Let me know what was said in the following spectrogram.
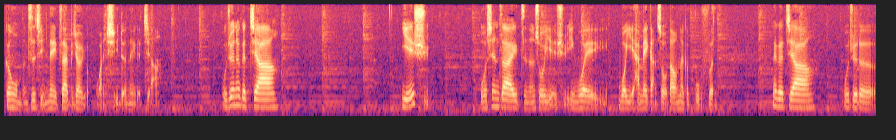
跟我们自己内在比较有关系的那个家。我觉得那个家，也许。我现在只能说也许，因为我也还没感受到那个部分。那个家，我觉得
